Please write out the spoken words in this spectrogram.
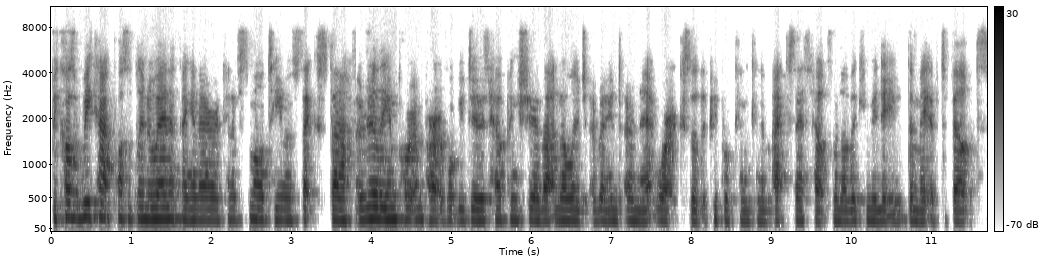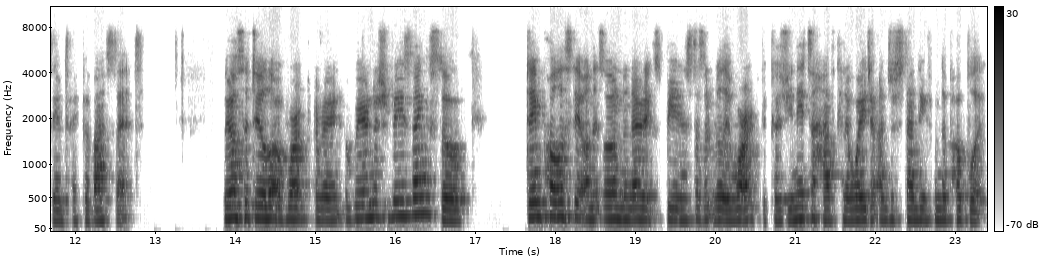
because we can't possibly know anything in our kind of small team of six staff, a really important part of what we do is helping share that knowledge around our network so that people can kind of access help from another community that might have developed the same type of asset. We also do a lot of work around awareness raising. So doing policy on its own in our experience doesn't really work because you need to have kind of wider understanding from the public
